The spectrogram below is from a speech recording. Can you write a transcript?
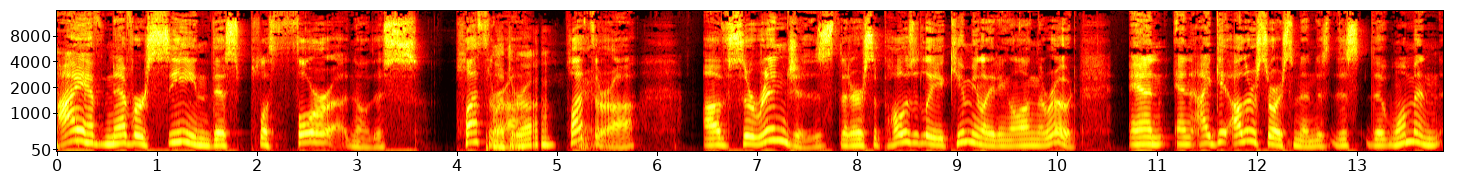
I have never seen this plethora, no, this plethora, Plethora? plethora of syringes that are supposedly accumulating along the road. And and I get other stories from them. This this the woman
